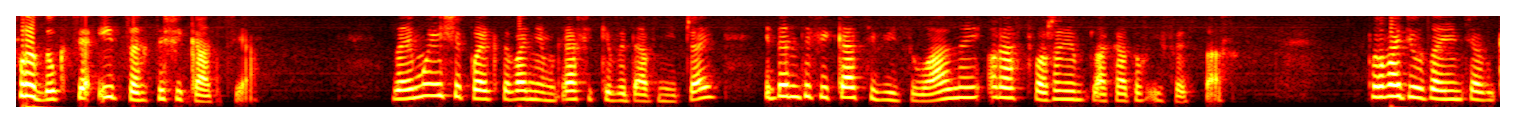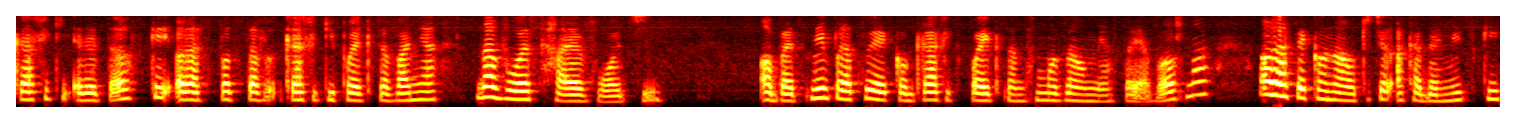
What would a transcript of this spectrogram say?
produkcja i certyfikacja. Zajmuje się projektowaniem grafiki wydawniczej, identyfikacji wizualnej oraz tworzeniem plakatów i wystaw. Prowadził zajęcia z grafiki edytorskiej oraz podstaw grafiki projektowania na WSHE w Łodzi. Obecnie pracuje jako grafik projektant w Muzeum Miasta Jaworzna oraz jako nauczyciel akademicki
